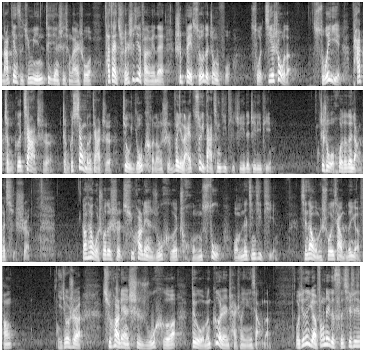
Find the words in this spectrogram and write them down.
拿电子居民这件事情来说，它在全世界范围内是被所有的政府所接受的，所以它整个价值、整个项目的价值就有可能是未来最大经济体之一的 GDP。这是我获得的两个启示。刚才我说的是区块链如何重塑我们的经济体，现在我们说一下我们的远方，也就是区块链是如何对我们个人产生影响的。我觉得“远方”这个词其实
